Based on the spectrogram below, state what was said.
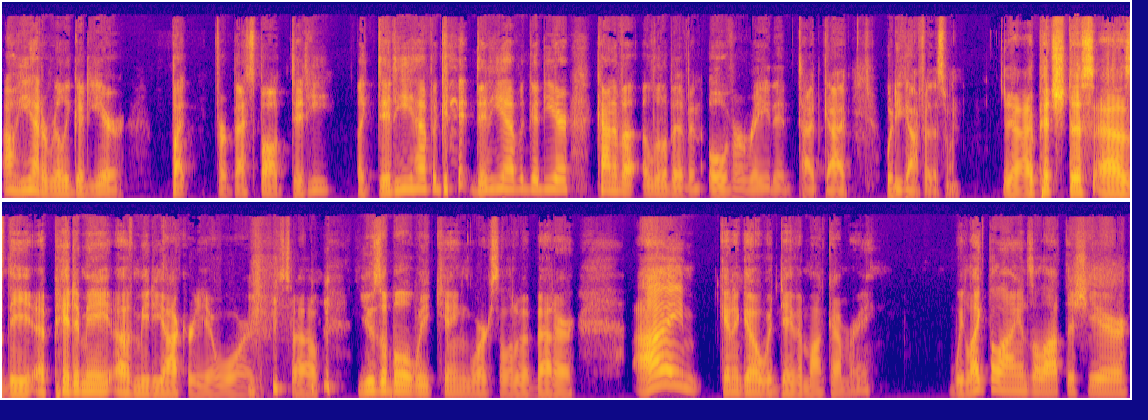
oh, he had a really good year. But for best ball, did he? Like, did he have a good did he have a good year? Kind of a, a little bit of an overrated type guy. What do you got for this one? Yeah, I pitched this as the epitome of mediocrity award. So usable weak king works a little bit better. I'm gonna go with David Montgomery. We like the Lions a lot this year.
